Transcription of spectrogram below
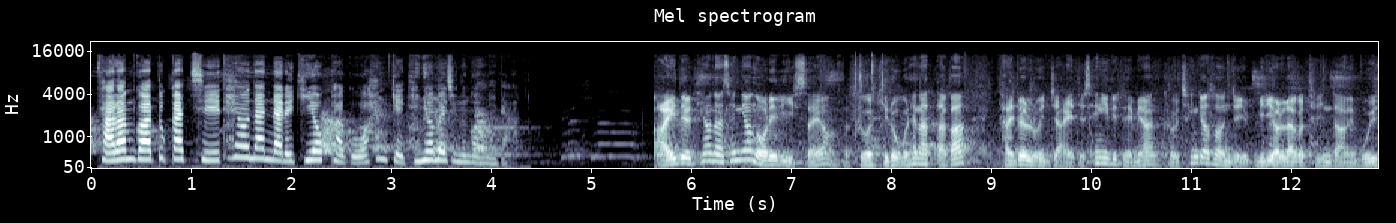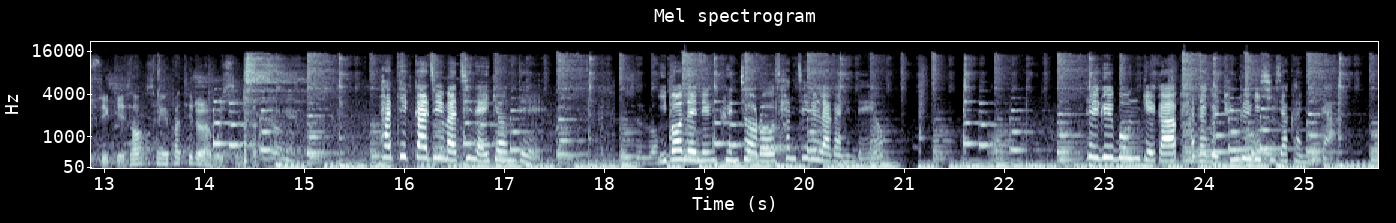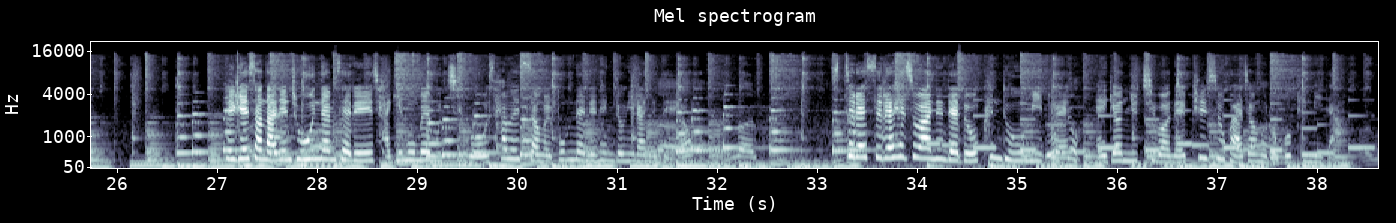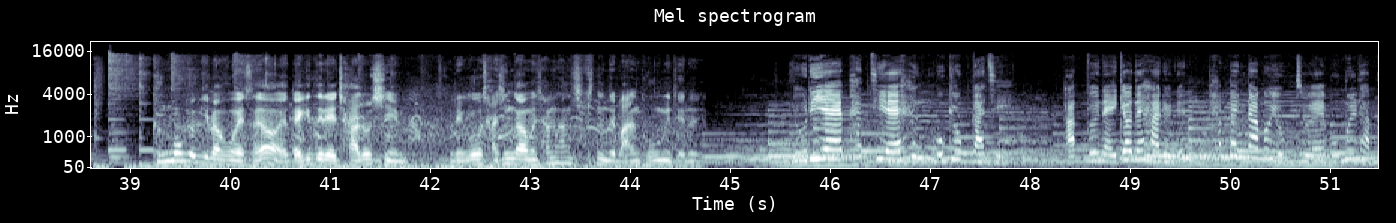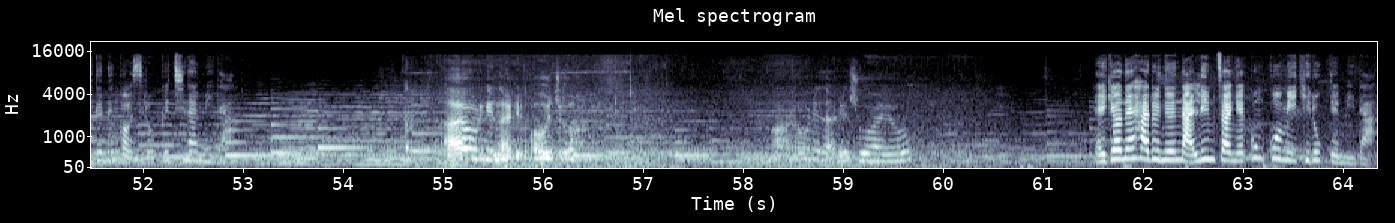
사람과 똑같이 태어난 날을 기억하고 함께 기념해 주는 겁니다. 아이들 태어난 생년월일이 있어요. 그걸 기록을 해놨다가 달별로 이제 아이들 생일이 되면 그걸 챙겨서 이제 미리 연락을 드린 다음에 모일 수 있게 해서 생일 파티를 하고 있습니다. 파티까지 마친 애견들. 이번에는 근처로 산책을 나가는데요. 흙을 본 개가 바닥을 둥글기 시작합니다. 흙에서 나는 좋은 냄새를 자기 몸에 묻히고 사회성을 뽐내는 행동이라는데요. 스트레스를 해소하는 데도 큰 도움이 돼 애견 유치원의 필수 과정으로 꼽힙니다. 흑목욕이라고 해서요. 애기들의 자존심 그리고 자신감을 향상시키는 데 많은 도움이 되는 놀이에 파티에 흙 목욕까지 바쁜 애견의 하루는 편백나무 욕조에 몸을 담그는 것으로 끝이 납니다. 아유 우리 기나리 어우 좋아. 아유 우리 나리 좋아요. 애견의 하루는 알림장에 꼼꼼히 기록됩니다.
